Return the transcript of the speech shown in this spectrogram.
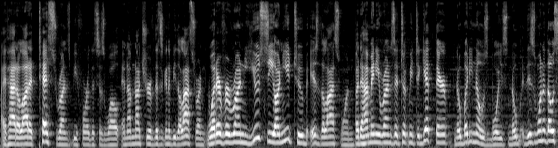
I've had a lot of test runs before this as well, and I'm not sure if this is gonna be the last run. Whatever run you see on YouTube is the last one, but how many runs it took me to get there, nobody knows, boys. No, this is one of those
